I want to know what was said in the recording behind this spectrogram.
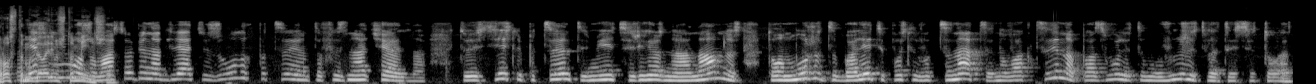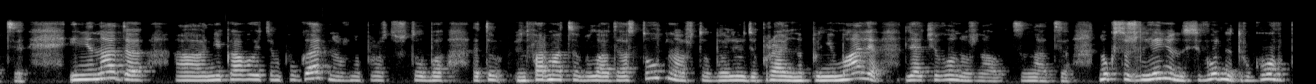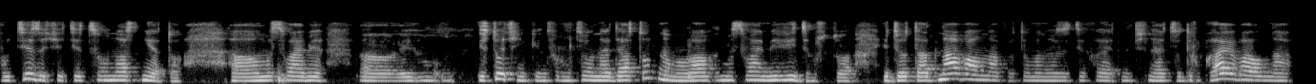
Просто Конечно, мы говорим, что можем, меньше. Особенно для тяжелых пациентов изначально. То есть, если пациент имеет серьезный анамнез, то он может заболеть и после вакцинации, но вакцина позволит ему выжить в этой ситуации. И не надо а, никого этим пугать, нужно просто, чтобы эта информация была доступна, чтобы люди правильно понимали, для чего нужна вакцинация. Но, к сожалению, на сегодня другого пути защититься у нас нету. А, мы с вами а, les endroits источники информационные доступны, мы, мы с вами видим, что идет одна волна, потом она затихает, начинается другая волна.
